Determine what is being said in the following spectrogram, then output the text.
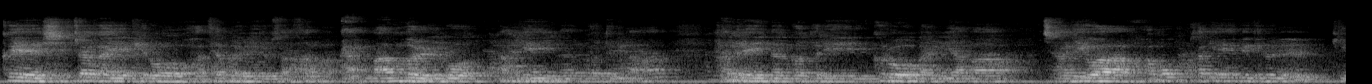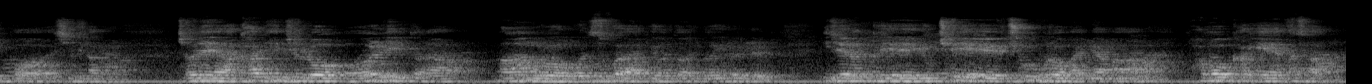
그의 십자가의 피로 화평을 이루사 만물 곧 땅에 있는 것들이나 하늘에 있는 것들이 그로 말미암아 자기와 화목하게 되기를 기뻐하시니라. 전에 악한 행실로 멀리 떠나 마음으로 원수가 되었던 너희를 이제는 그의 육체의 죽음으로 말미암아 화목하게 하사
